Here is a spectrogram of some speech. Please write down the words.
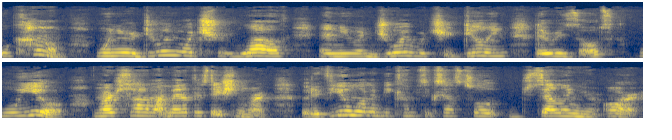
will come. When you're doing what you love and you enjoy what you're doing, the results will yield. I'm not just talking about manifestation work, but if you want to become successful selling your art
